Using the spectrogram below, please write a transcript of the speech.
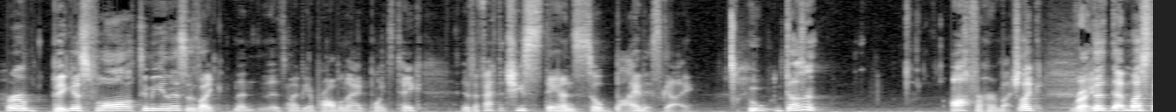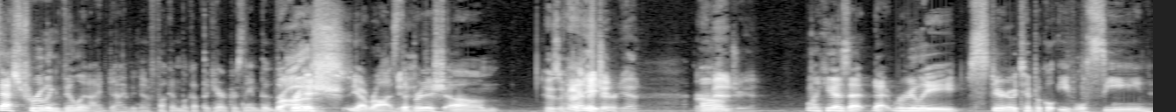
her biggest flaw to me in this is like this might be a problematic point to take is the fact that she stands so by this guy who doesn't offer her much. Like Right. that, that mustache twirling villain. I, I'm not even gonna fucking look up the character's name. The, the? British, yeah, Roz, the British. Um, His her manager. agent, yeah, her Um, manager, yeah. like he has that that really stereotypical evil scene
